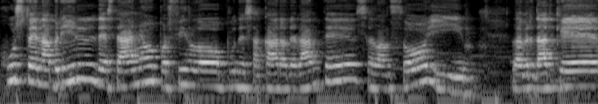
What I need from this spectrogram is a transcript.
justo en abril de este año por fin lo pude sacar adelante, se lanzó y la verdad que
